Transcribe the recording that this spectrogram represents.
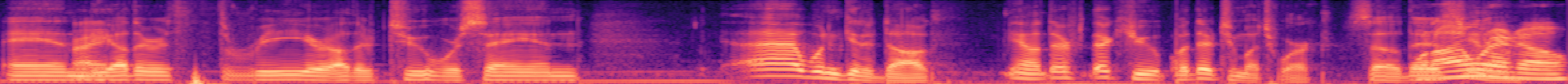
and Right. the other three or other two were saying, ah, I wouldn't get a dog. You know, they're they're cute, but they're too much work. So What I want to know,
